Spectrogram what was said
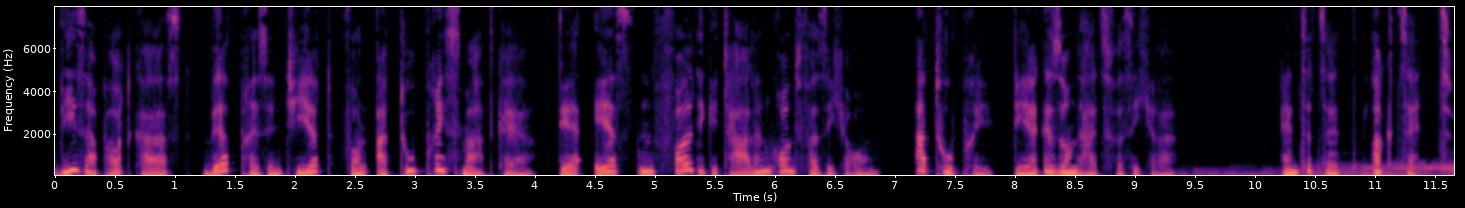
Dieser Podcast wird präsentiert von Atupri SmartCare, der ersten volldigitalen Grundversicherung. Atupri, der Gesundheitsversicherer. NZZ Akzent.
